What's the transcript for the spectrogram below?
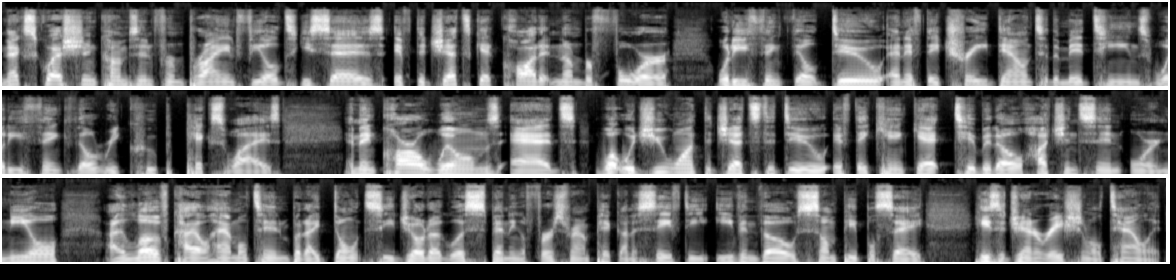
Next question comes in from Brian Fields. He says, If the Jets get caught at number four, what do you think they'll do? And if they trade down to the mid teens, what do you think they'll recoup picks wise? And then Carl Wilms adds, What would you want the Jets to do if they can't get Thibodeaux, Hutchinson, or Neal? I love Kyle Hamilton, but I don't see Joe Douglas spending a first round pick on a safety, even though some people say he's a generational talent.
